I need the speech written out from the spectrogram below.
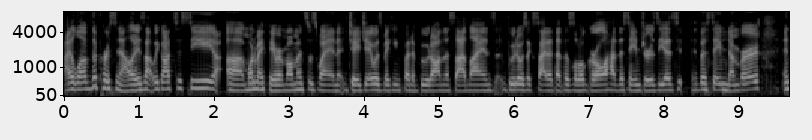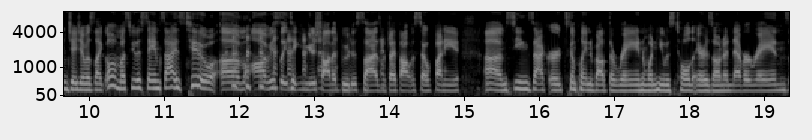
I love the personalities that we got to see. Um, one of my favorite moments was when JJ was making fun of Budda on the sidelines. Budda was excited that this little girl had the same jersey as the same number, and JJ was like, "Oh, it must be the same size too." Um, obviously taking a shot at Budda's size, which I thought was so funny. Um, seeing Zach Ertz complain about the rain when he was told Arizona never rains,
